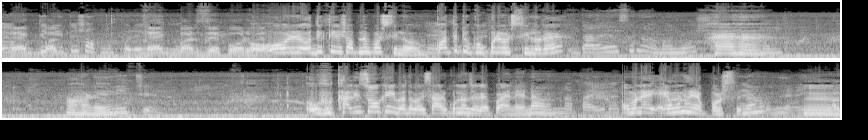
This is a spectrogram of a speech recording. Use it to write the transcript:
একবার- তো স্বপ্ন পড়ে একবার যে পড়বে ওর ওদিক থেকে স্বপ্ন পড়ছিল? কতটুকু উপরে উঠছিল রে? দাঁড়ায় আছে না মানুষ। হ্যাঁ হ্যাঁ। আরে নিচে। ও খালি চোখেই বাধা পাইছে আর কোনো জায়গায় পায় নাই না? না পায়ে ও মানে এমন হয়ে পড়ছে না? হ্যাঁ।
